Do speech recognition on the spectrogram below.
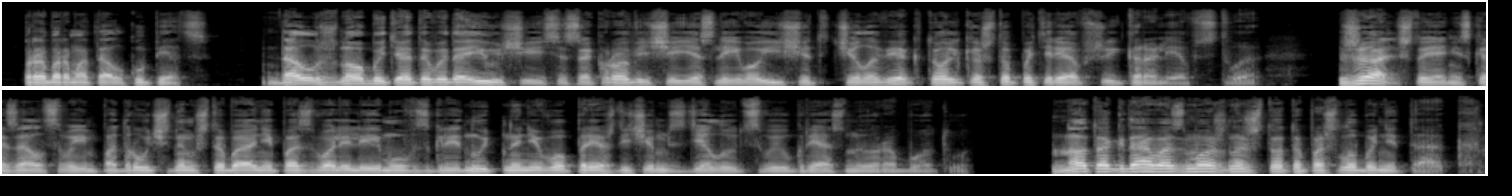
— пробормотал купец. «Должно быть, это выдающееся сокровище, если его ищет человек, только что потерявший королевство. Жаль, что я не сказал своим подручным, чтобы они позволили ему взглянуть на него, прежде чем сделают свою грязную работу. Но тогда, возможно, что-то пошло бы не так.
